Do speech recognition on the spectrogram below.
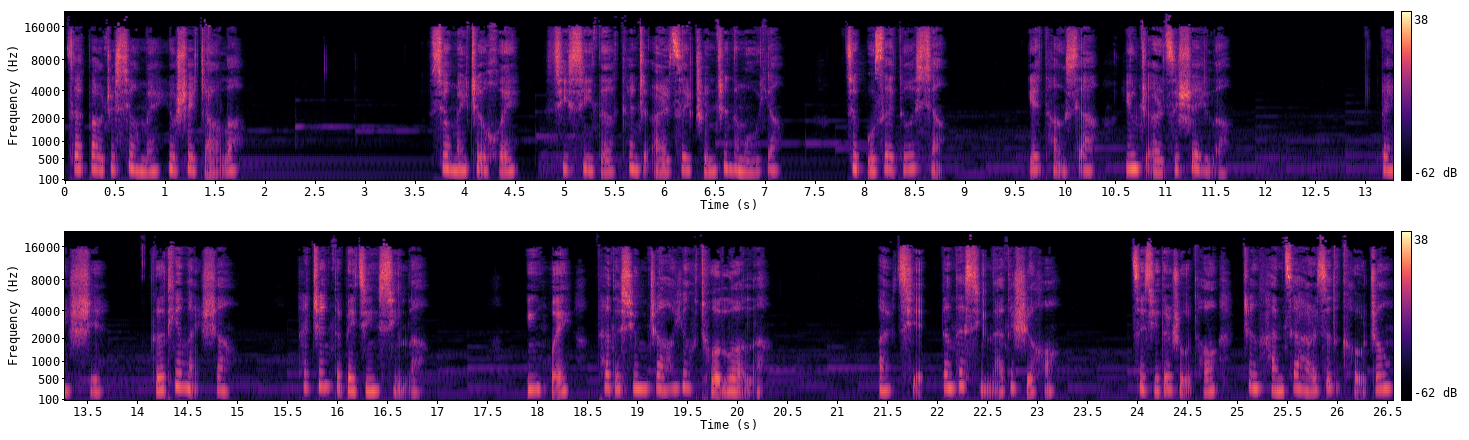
再抱着秀梅又睡着了。秀梅这回细细的看着儿子纯真的模样，就不再多想，也躺下拥着儿子睡了。但是，隔天晚上，他真的被惊醒了，因为他的胸罩又脱落了，而且当他醒来的时候，自己的乳头正含在儿子的口中。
